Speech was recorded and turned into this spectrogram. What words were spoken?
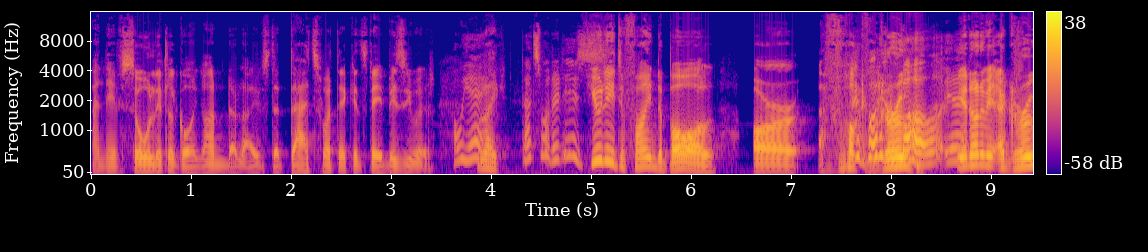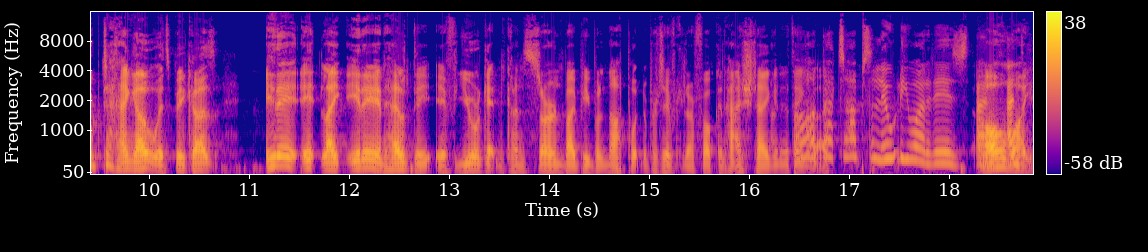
and they have so little going on in their lives that that's what they can stay busy with. Oh yeah, like that's what it is. you need to find a ball or a fucking Find a group. ball, yeah. You know what I mean? A group to hang out with because it ain't it like it ain't healthy if you're getting concerned by people not putting a particular fucking hashtag in a thing. Oh, like that's absolutely what it is. Oh and my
